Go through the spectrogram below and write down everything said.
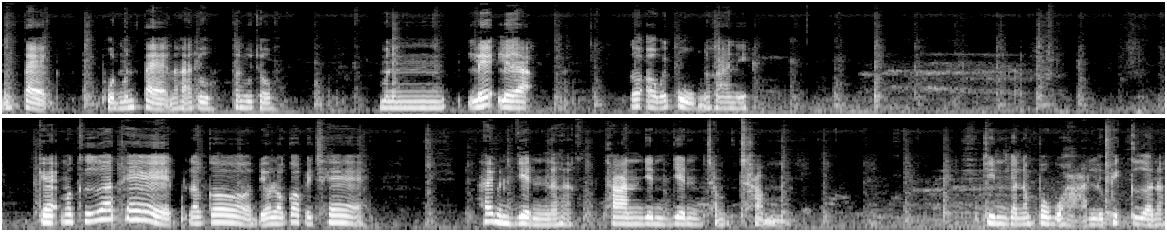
มันแตกผลมันแตกนะคะ ดูท่านผู้ชม มันเละเลยอะก็เอาไว้ปลูกนะคะอันนี้ แกะมะเขือเทศแล้วก็เดี๋ยวเราก็ไปแช่ ให้มันเย็นนะคะ ทานเย็นเย็นๆช่ำๆ กินกับน้ำปลาหวานหรือพริกเกลือนะ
